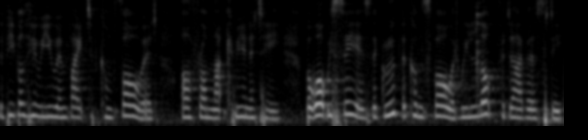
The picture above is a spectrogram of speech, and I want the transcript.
the people who you invite to come forward are from that community. But what we see is the group that comes forward, we look for diversity.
